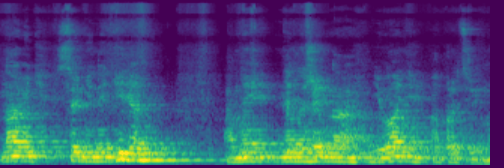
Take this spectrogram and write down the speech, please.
навіть сьогодні неділя, а ми не лежимо на дивані, а працюємо.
